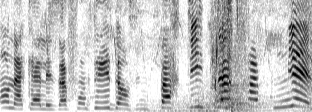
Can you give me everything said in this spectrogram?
On n'a qu'à les affronter dans une partie d'attrape-miel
